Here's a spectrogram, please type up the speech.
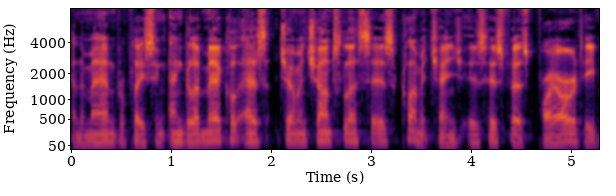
And the man replacing Angela Merkel as German Chancellor says climate change is his first priority.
